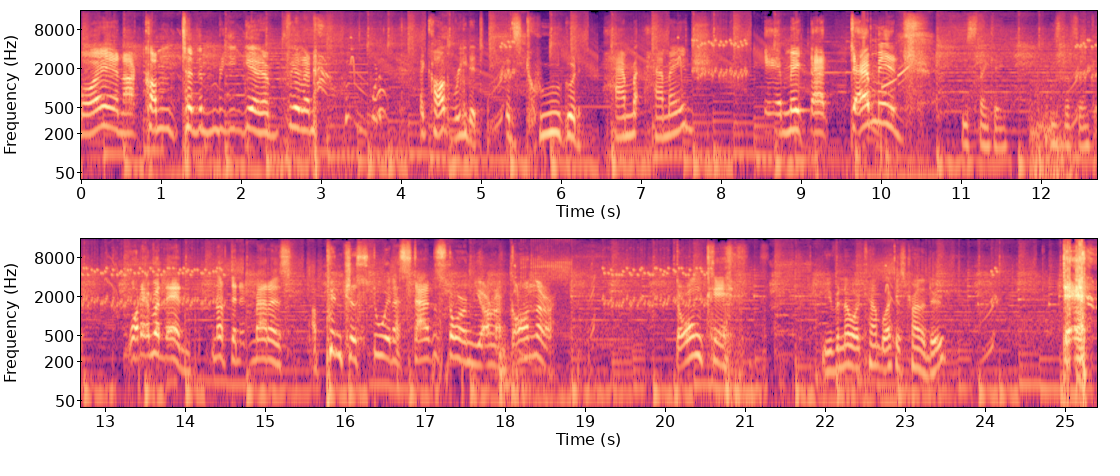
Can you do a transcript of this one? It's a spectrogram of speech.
boy, and I come to the. Yeah, feeling. I can't read it. It's too good. Ham hamage? Yeah, make that damage! He's thinking. He's the thinker. Whatever then! Not that it matters. A pinch of stew in a sandstorm, you're a goner! Donkey! You even know what Count Bleck is trying to do? Damn!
